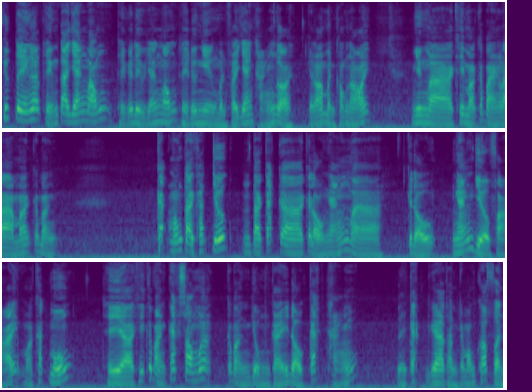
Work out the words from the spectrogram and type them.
trước tiên á, thì chúng ta dán móng. Thì cái điều dán móng thì đương nhiên mình phải dán thẳng rồi. Cái đó mình không nói. Nhưng mà khi mà các bạn làm á các bạn cắt móng tay khách trước. Chúng ta cắt à, cái độ ngắn mà cái độ ngắn vừa phải mà khách muốn. Thì à, khi các bạn cắt xong á các bạn dùng cái đồ cắt thẳng để cắt ra thành cái móng coffin.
